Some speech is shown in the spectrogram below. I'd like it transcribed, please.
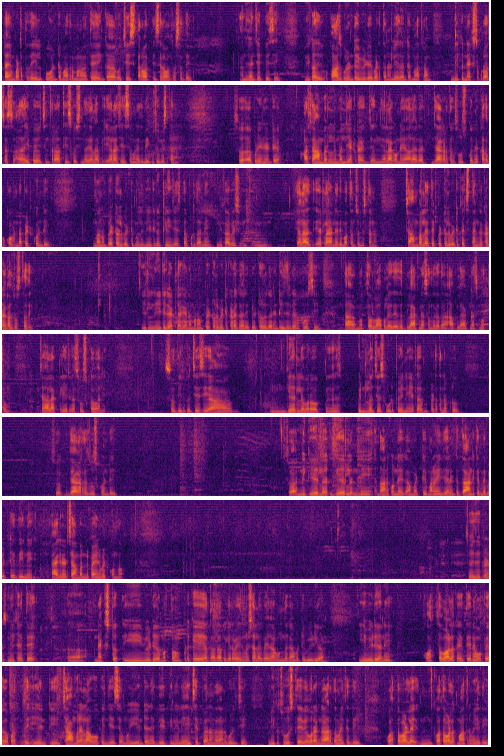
టైం పడుతుంది వెళ్ళిపో అంటే మాత్రం మనమైతే ఇంకా వచ్చేసి తర్వాత తీసుకురావాల్సి వస్తుంది. అందుకని చెప్పేసి మీకు అది పాసిబుల్ ఉంటే వీడియో పెడతాను. లేదంటే మాత్రం మీకు నెక్స్ట్ ప్రాసెస్ అది అయిపోయి వచ్చిన తర్వాత తీసుకొచ్చిన తర్వాత ఎలా ఎలా చేసామనేది మీకు చూపిస్తాను. సో అప్పుడు ఏంటంటే ఆ సాంబార్ని మళ్ళీ ఎక్కడ ఎలాగ ఉన్నాయో అలాగా జాగ్రత్తగా చూసుకొని కదపకోకుండా పెట్టుకోండి. మనం పెట్రోల్ పెట్టి మళ్ళీ నీట్గా క్లీన్ చేసేటప్పుడు దాన్ని మీకు ఆ విషయం ఎలా ఎట్లా అనేది మొత్తం చూపిస్తాను. చాంబర్లు అయితే పెట్రోల్ పెట్టి ఖచ్చితంగా కడగాల్సి వస్తుంది. ఇట్లా నీట్గా ఎట్లాగైనా మనం పెట్రోల్ పెట్టి కడగాలి పెట్రోల్ కానీ డీజిల్ కానీ పోసి ఆ మొత్తం లోపల ఏదైతే బ్లాక్నెస్ ఉంది కదా ఆ బ్లాక్నెస్ మొత్తం చాలా క్లియర్గా చూసుకోవాలి. సో దీనికి వచ్చేసి ఆ గేర్లు ఎవరో పిన్లు వచ్చేసి ఊడిపోయినాయి ఇట్లా పెడుతున్నప్పుడు. సో జాగ్రత్తగా చూసుకోండి. సో అన్ని గేర్ల గేర్లన్నీ దానికి ఉన్నాయి కాబట్టి మనం ఏం చేయాలంటే దాని కింద పెట్టి దీన్ని మ్యాగ్నెట్ చాంబర్ని పైన పెట్టుకుందాం. సో ఇది ఫ్రెండ్స్ మీకైతే నెక్స్ట్ ఈ వీడియో మొత్తం ఇప్పటికే దాదాపు ఇరవై ఐదు నిమిషాలు అయిపోయి ఉంది కాబట్టి వీడియో. ఈ వీడియోని కొత్త వాళ్ళకైతేనే ఉపయోగపడుతుంది. ఏంటి చాంబర్ ఎలా ఓపెన్ చేసాము ఏంటి అనేది దీన్ని నేను ఏం చెప్పాను అన్న దాని గురించి మీకు చూస్తే వివరంగా అర్థమవుతుంది. కొత్త వాళ్ళే కొత్త వాళ్ళకి మాత్రమే ఇది.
